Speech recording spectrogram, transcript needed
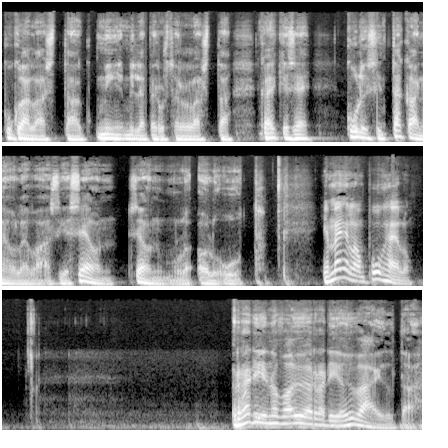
kuka lastaa, mi- millä perusteella lastaa, kaikki se kulissin takana oleva asia, se on, se on mulle ollut uutta. Ja meillä on puhelu. Radio Nova Yöradio, hyvää iltaa.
